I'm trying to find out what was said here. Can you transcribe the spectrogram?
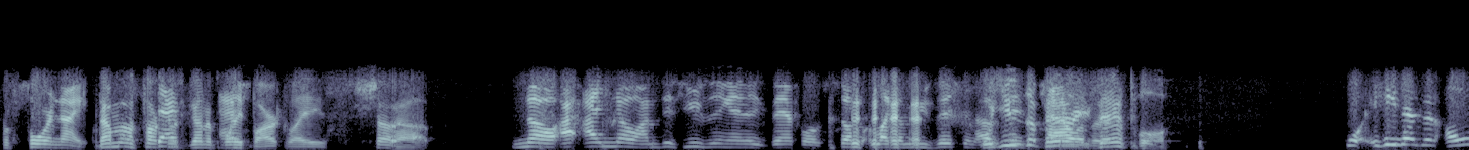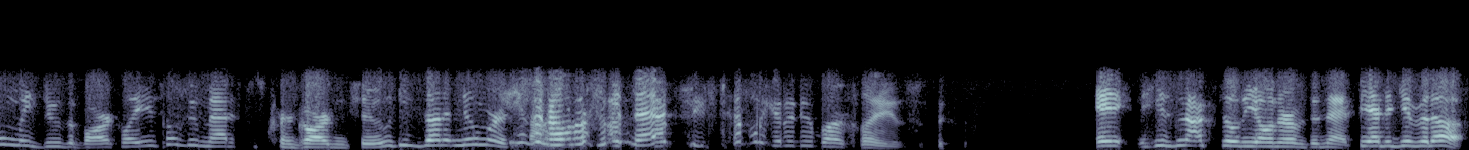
for four nights. That motherfucker's That's gonna play actually- Barclays. Shut up. No, I, I know. I'm just using an example of some like a musician of Well, use his a better caliber. example. Well, he doesn't only do the Barclays. He'll do Madison Square Garden too. He's done it numerous He's times. He's an owner for the Nets. He's definitely gonna do Barclays. It, he's not still the owner of the Nets. He had to give it up.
